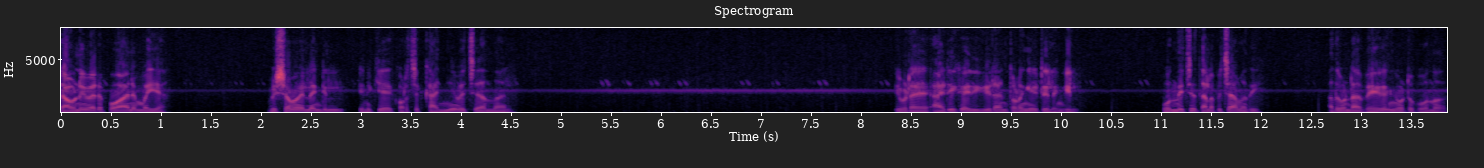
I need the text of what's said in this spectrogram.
ടൗണിൽ വരെ പോകാനും വയ്യ. വിഷമമില്ലെങ്കിൽ എനിക്ക് കുറച്ച് കഞ്ഞി വെച്ച് തന്നാൽ. ഇവിടെ അരി കഴുകിയിടാൻ തുടങ്ങിയിട്ടില്ലെങ്കിൽ ഒന്നിച്ച് തിളപ്പിച്ചാൽ മതി. അതുകൊണ്ടാണ് വേഗം ഇങ്ങോട്ട് പോകുന്നത്.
